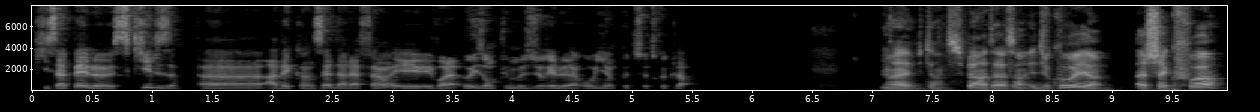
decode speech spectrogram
qui s'appelle euh, Skills, avec un Z à la fin. Et, voilà, eux, ils ont pu mesurer le ROI un peu de ce truc-là. Ouais, putain, super intéressant. Et du coup, à chaque fois,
